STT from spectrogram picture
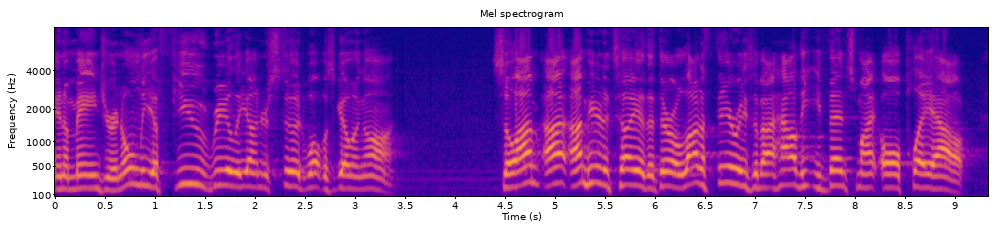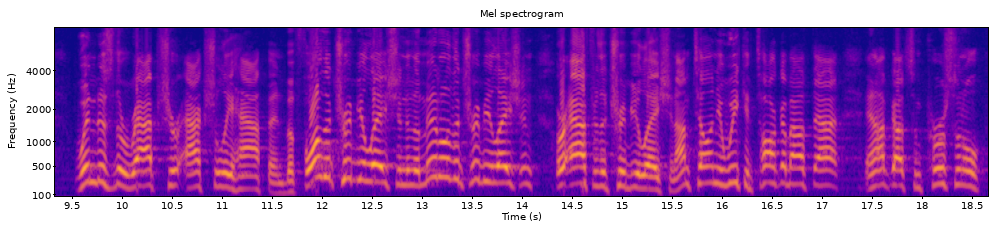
in a manger. And only a few really understood what was going on. So I'm, I, am i am here to tell you that there are a lot of theories about how the events might all play out. When does the rapture actually happen? Before the tribulation, in the middle of the tribulation, or after the tribulation? I'm telling you, we can talk about that, and I've got some personal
